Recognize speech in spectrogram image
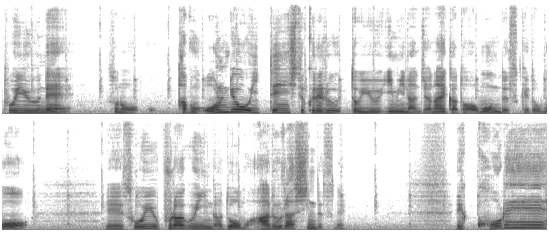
というねその多分音量を一定にしてくれるという意味なんじゃないかとは思うんですけども、えー、そういうプラグインがどうもあるらしいんですね。えこれ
